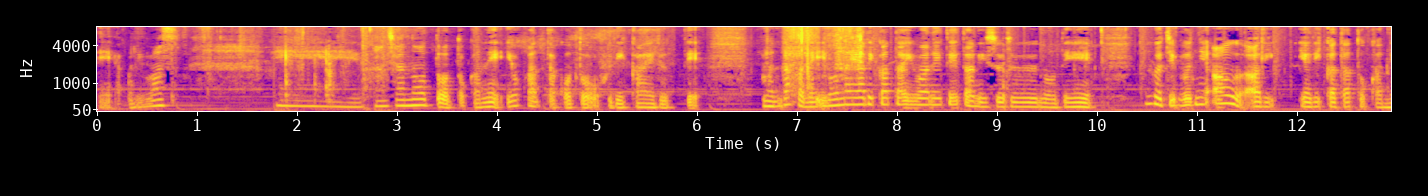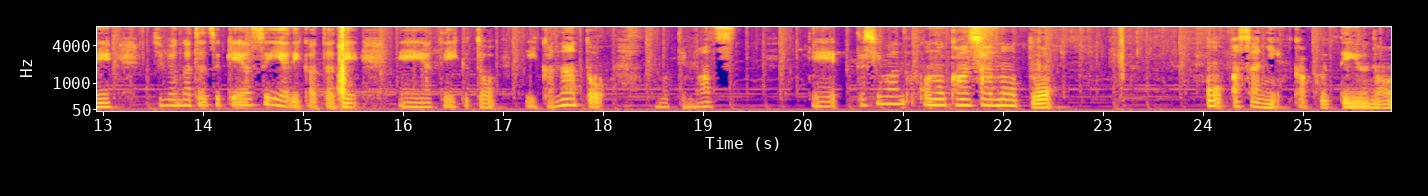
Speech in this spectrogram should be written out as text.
ております。えー、感謝ノートとかね、良かったことを振り返るって、まあ、なんかね、いろんなやり方言われてたりするので、なんか自分に合うありやり方とかね、自分が続けやすいやり方で、えー、やっていくといいかなと思ってます。で、私はこの感謝ノートを朝に書くっていうの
